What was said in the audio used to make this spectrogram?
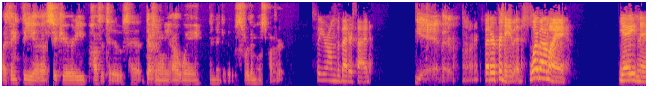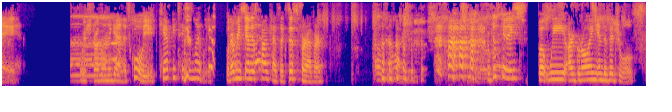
I think the uh, security positives definitely outweigh the negatives for the most part. So you're on the better side. Yeah, better. All right, better for David. What about Amaya? Yay, nay. Uh, We're struggling again. It's cool. You can't be taken lightly. Whatever you say on this podcast exists forever. Oh God. I'm just kidding. But we are growing individuals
